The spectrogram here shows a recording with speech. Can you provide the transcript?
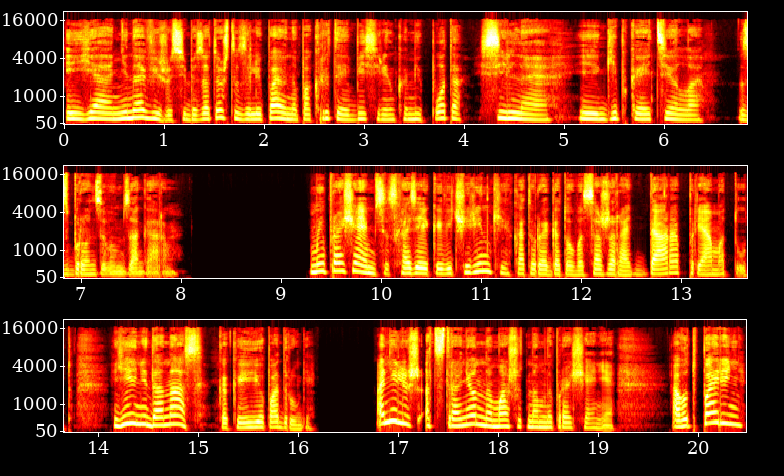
И я ненавижу себя за то, что залипаю на покрытое бисеринками пота сильное и гибкое тело с бронзовым загаром. Мы прощаемся с хозяйкой вечеринки, которая готова сожрать Дара прямо тут. Ей не до нас, как и ее подруги. Они лишь отстраненно машут нам на прощание. А вот парень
